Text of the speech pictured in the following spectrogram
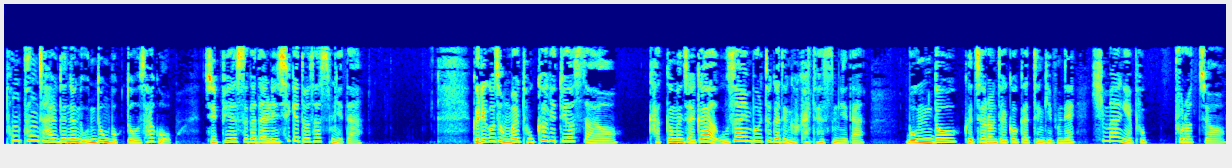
통풍 잘 되는 운동복도 사고 GPS가 달린 시계도 샀습니다. 그리고 정말 독하게 뛰었어요. 가끔은 제가 우사인 볼트가 된 것 같았습니다. 몸도 그처럼 될 것 같은 기분에 희망에 부풀었죠.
